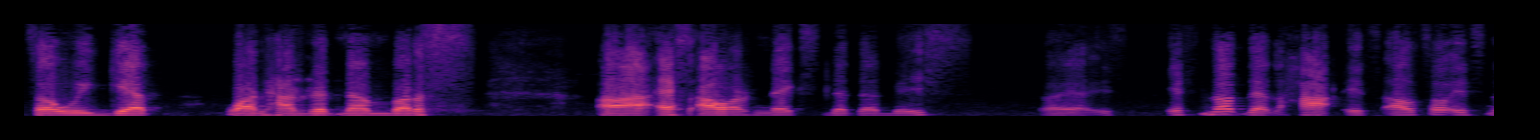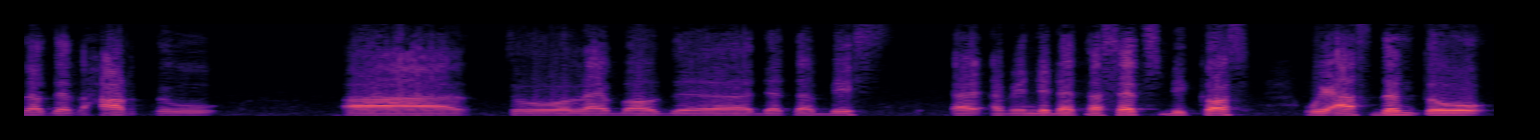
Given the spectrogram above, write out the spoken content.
So we get 100 numbers uh, as our next database. Uh, it's, it's not that hard. It's also it's not that hard to uh, to label the database. Uh, I mean the data sets because we ask them to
